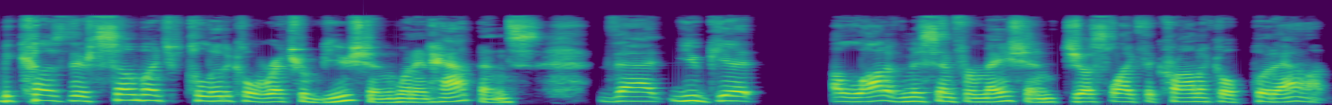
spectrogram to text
because there's so much political retribution when it happens that you get a lot of misinformation, just like the Chronicle put out.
